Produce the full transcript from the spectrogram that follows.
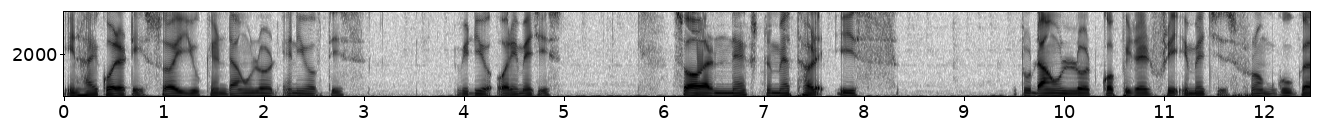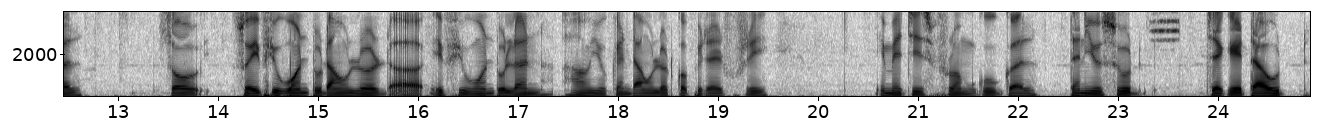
in high quality. So you can download any of these video or images so our next method is to download copyright free images from google. So so if you want to download uh, if you want to learn how you can download copyright free images from google then you should check it out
